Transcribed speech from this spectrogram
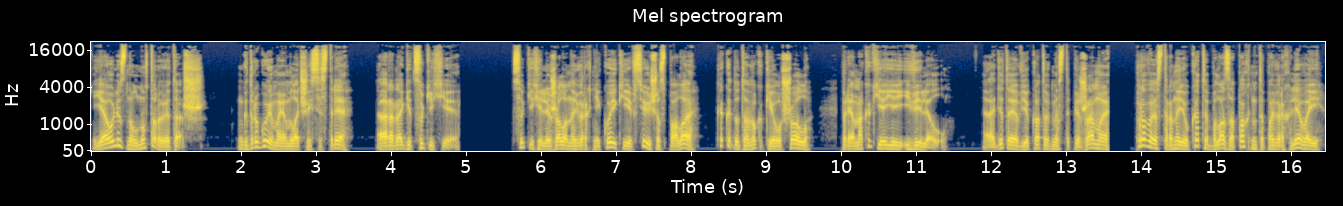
я улизнул на второй этаж. К другой моей младшей сестре, Арараги Цукихи. Цукихи лежала на верхней койке и всё ещё спала, как и до того, как я ушёл, прямо как я ей и велел. Одетая в юкату вместо пижамы, правая сторона юкаты была запахнута поверх левой,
